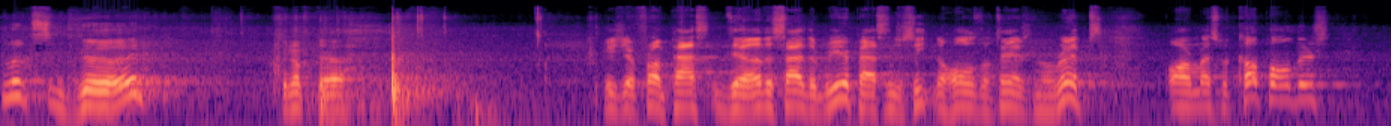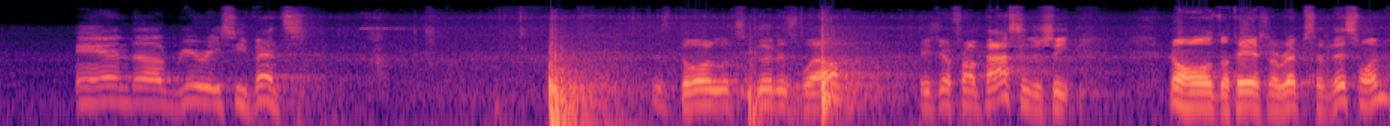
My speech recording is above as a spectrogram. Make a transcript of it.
looks good. Open up the, here's your front pass, the other side of the rear passenger seat, no holes, no tears, no rips. Armrest with cup holders and uh, rear AC vents. This door looks good as well. Here's your front passenger seat. No holes, no tears, no rips to this one.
